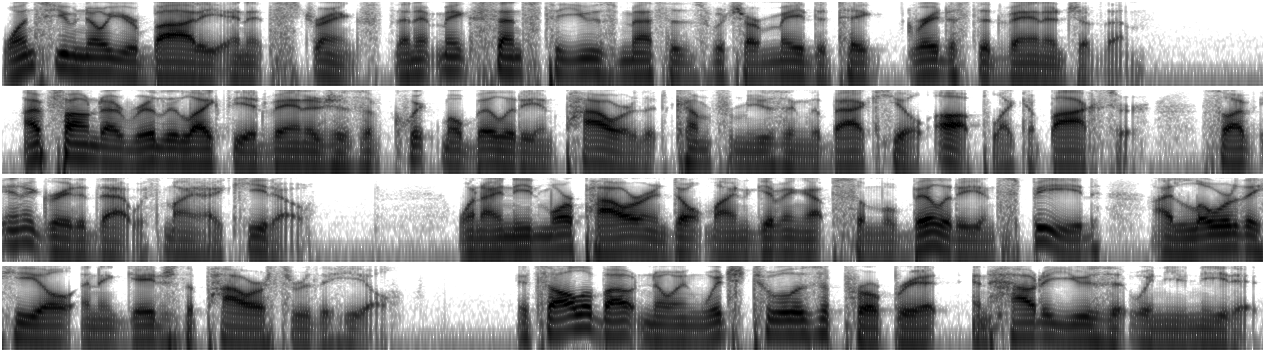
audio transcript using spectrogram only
Once you know your body and its strengths, then it makes sense to use methods which are made to take greatest advantage of them. I've found I really like the advantages of quick mobility and power that come from using the back heel up like a boxer, so I've integrated that with my Aikido. When I need more power and don't mind giving up some mobility and speed, I lower the heel and engage the power through the heel. It's all about knowing which tool is appropriate and how to use it when you need it.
